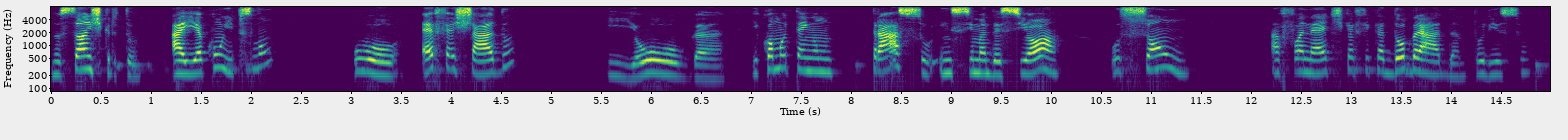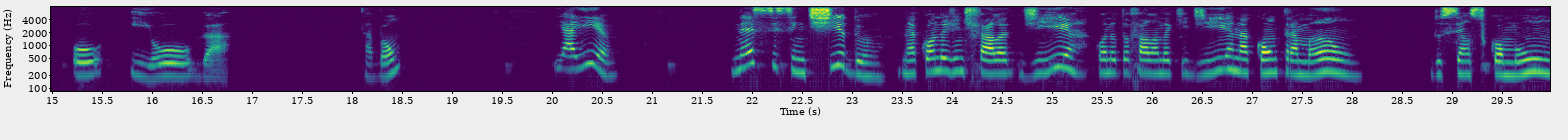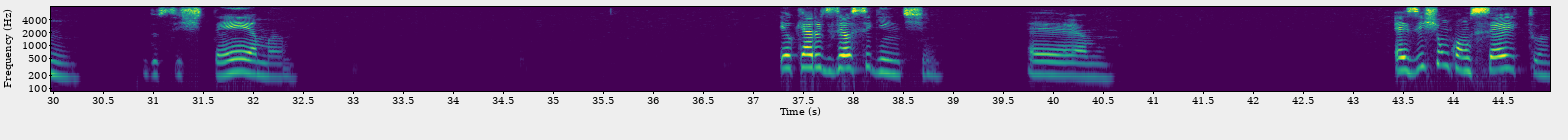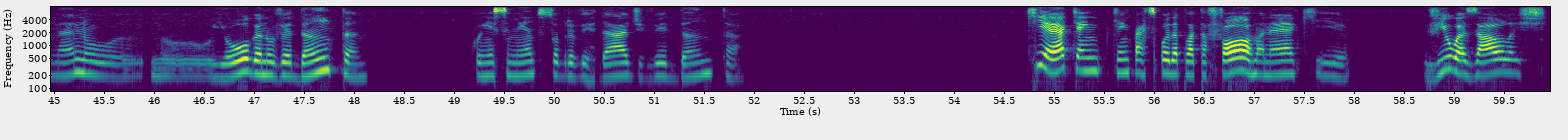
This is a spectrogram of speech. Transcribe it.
no sânscrito, aí é com Y, o O é fechado, yoga. E como tem um traço em cima desse O, o som a fonética fica dobrada, por isso o yoga. Tá bom? E aí, nesse sentido, né, quando a gente fala de ir, quando eu estou falando aqui de ir na contramão do senso comum, do sistema, eu quero dizer o seguinte: é, Existe um conceito né, no, no yoga, no Vedanta, conhecimento sobre a verdade, Vedanta, que é quem, quem participou da plataforma, né, que viu as aulas,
